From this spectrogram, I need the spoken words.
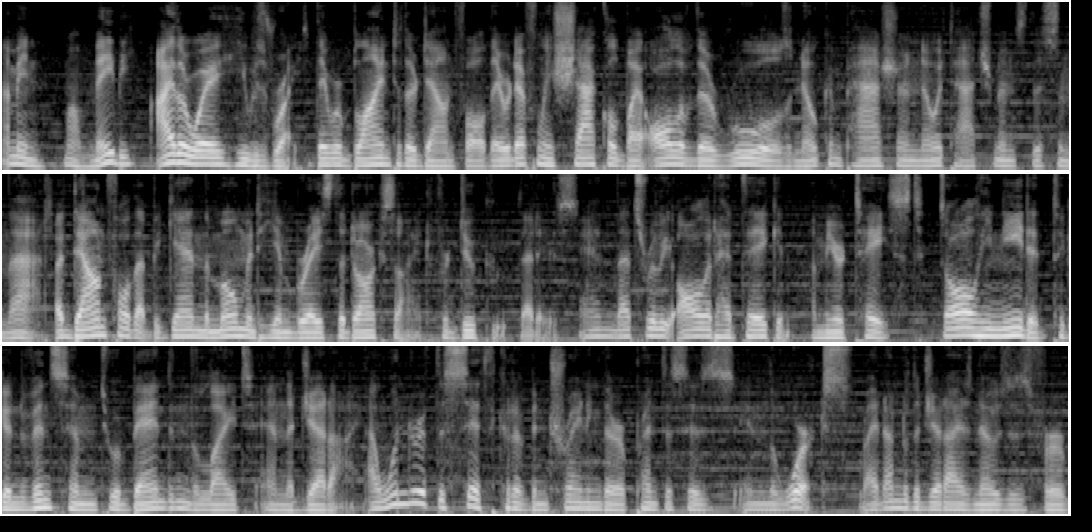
I mean, well, maybe. Either way, he was right. They were blind to their downfall. They were definitely shackled by all of their rules no compassion, no attachments, this and that. A downfall that began the moment he embraced the dark side, for Dooku, that is. And that's really all it had taken a mere taste. It's all he needed to convince him to abandon the light and the Jedi. I wonder if the Sith could have been training their apprentices in the works, right under the Jedi's noses for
